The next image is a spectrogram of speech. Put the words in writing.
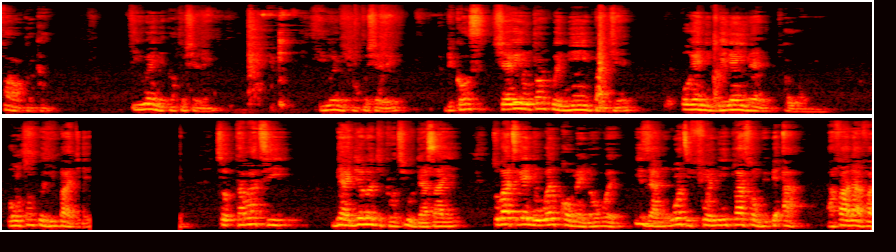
fáwọn kankan? Irú ẹnìkan tó ṣẹlẹ̀. Irú ẹnìkan tó ṣẹlẹ̀. Because ṣe rí ohun tó ń pè ní ìbàjẹ́ ó rẹ́ni gbé lẹ́yìn náà ni. Ohun tó ń pè ní ìbàjẹ́ so tá a bá ti bí ideology kan tí ò dá sáyé tó bá ti rẹ́ni welcome ẹ̀ lọ́wọ́ ẹ̀ ìzà ni wọ́n ti fún ẹ ní platform wípé ah àfa aláàfà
